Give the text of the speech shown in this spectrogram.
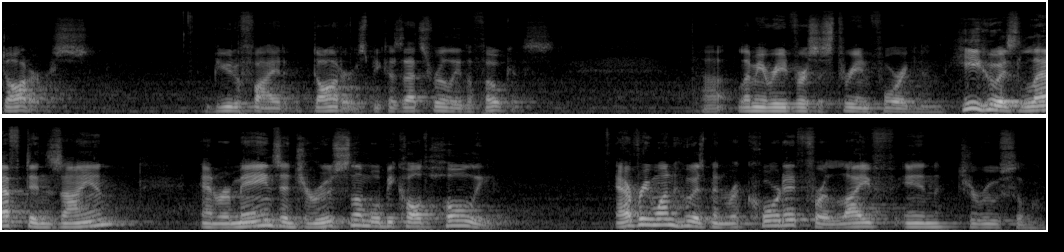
daughters. Beautified daughters, because that's really the focus. Uh, let me read verses 3 and 4 again. He who is left in Zion, and remains in Jerusalem will be called holy. Everyone who has been recorded for life in Jerusalem.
